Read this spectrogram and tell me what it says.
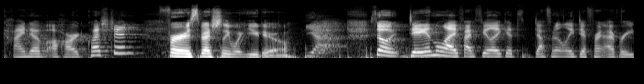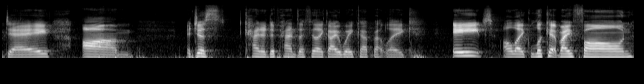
kind of a hard question. For especially what you do. Yeah. So day in the life, I feel like it's definitely different every day. Um, it just kind of depends. I feel like I wake up at like eight. I'll like look at my phone.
